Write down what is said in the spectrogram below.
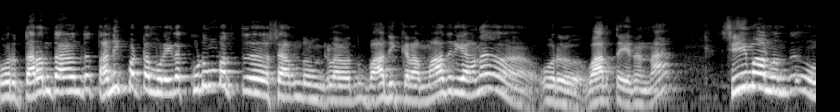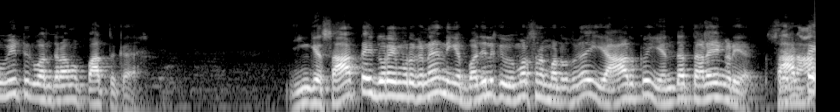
ஒரு தரம் தாழ்ந்த தனிப்பட்ட முறையில் குடும்பத்தை சார்ந்தவங்களை வந்து பாதிக்கிற மாதிரியான ஒரு வார்த்தை என்னென்னா சீமான் வந்து உன் வீட்டுக்கு வந்துடாமல் பார்த்துக்க இங்கே சாட்டை துரைமுருகனை நீங்கள் பதிலுக்கு விமர்சனம் பண்ணுறதுக்கு யாருக்கும் எந்த தடையும் கிடையாது. சாட்டை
